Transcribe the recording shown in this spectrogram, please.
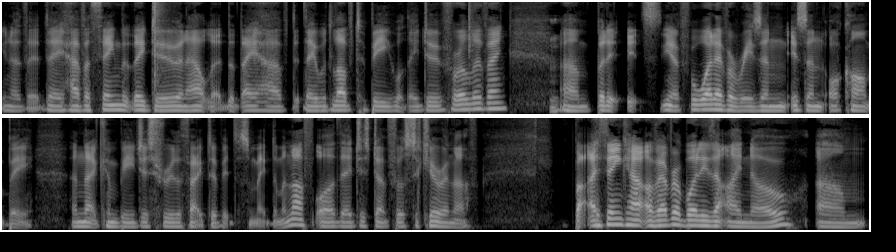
you know, they they have a thing that they do, an outlet that they have that they would love to be what they do for a living, um, but it, it's you know for whatever reason isn't or can't be, and that can be just through the fact of it doesn't make them enough, or they just don't feel secure enough. But I think out of everybody that I know, um,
